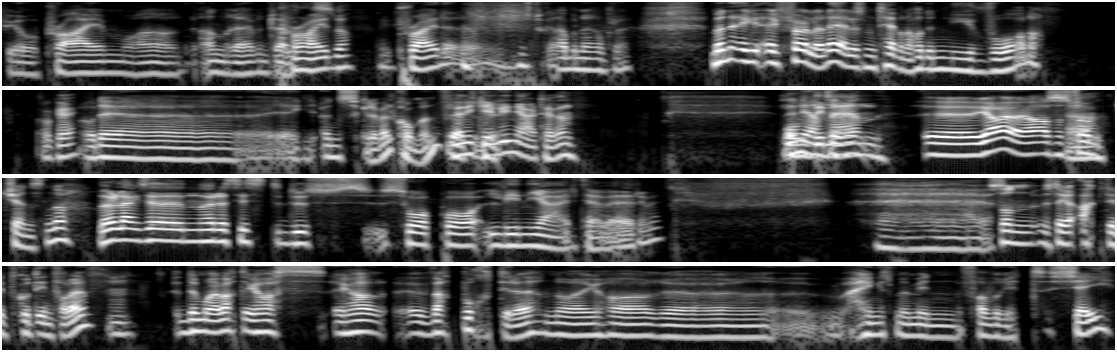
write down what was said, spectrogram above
HBO, Prime og andre eventuelt. Pride, da. Pride, eh, hvis du kan abonnere på det. Men jeg, jeg føler det er liksom TV-en har fått en ny vår, da. Ok. Og det Jeg ønsker det velkommen. Men ikke lineær-TV-en. On demand. Uh, ja, ja, ja, altså strømtjenesten, da. Når er det når det sist du så på lineær-TV? Remi? Eh, sånn, hvis jeg har aktivt gått inn for det. Mm. Det må ha vært Jeg har, jeg har eh, vært borti det når jeg har uh, hengt med min favoritt-skei,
